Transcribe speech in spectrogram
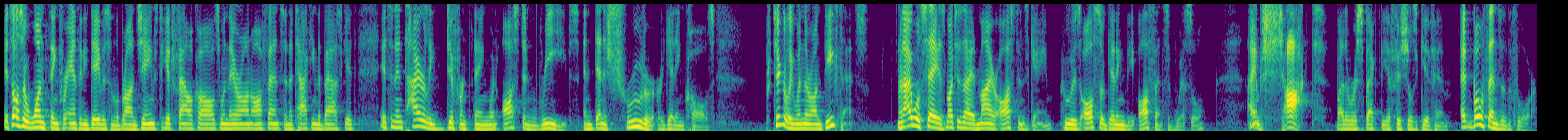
It's also one thing for Anthony Davis and LeBron James to get foul calls when they are on offense and attacking the basket. It's an entirely different thing when Austin Reaves and Dennis Schroeder are getting calls, particularly when they're on defense. And I will say, as much as I admire Austin's game, who is also getting the offensive whistle, I am shocked by the respect the officials give him at both ends of the floor.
